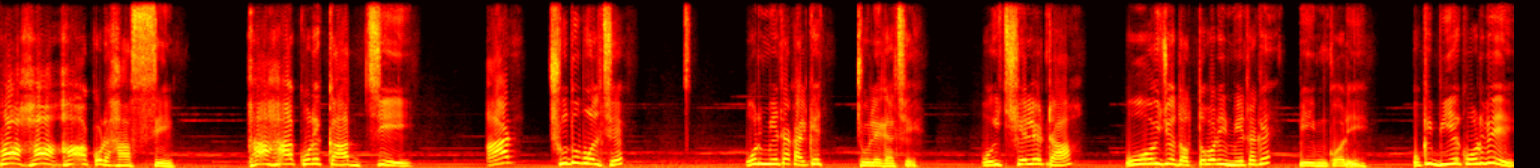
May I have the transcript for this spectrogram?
হা হা হা করে হাসছে। হা হা করে কাঁদছে। আর শুধু বলছে, ওর মেয়েটা কালকে চলে গেছে। ওই ছেলেটা, ওই যে দত্তবাড়ির মেয়েটাকে প্রেম করে। ও কি বিয়ে করবে?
